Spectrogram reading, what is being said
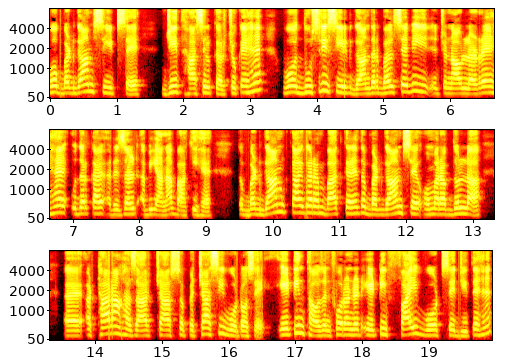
वो बडगाम सीट से जीत हासिल कर चुके हैं। वो दूसरी सीट गांधरबल से भी चुनाव लड़ रहे हैं। उधर का रिज़ल्ट अभी आना बाकी है। तो बडगाम का अगर हम बात करें तो बडगाम से उमर अब्दुल्ला अठारह हज़ार चार सौ पचासी वोटों से, eighteen thousand four hundred eighty five vote से जीते हैं।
